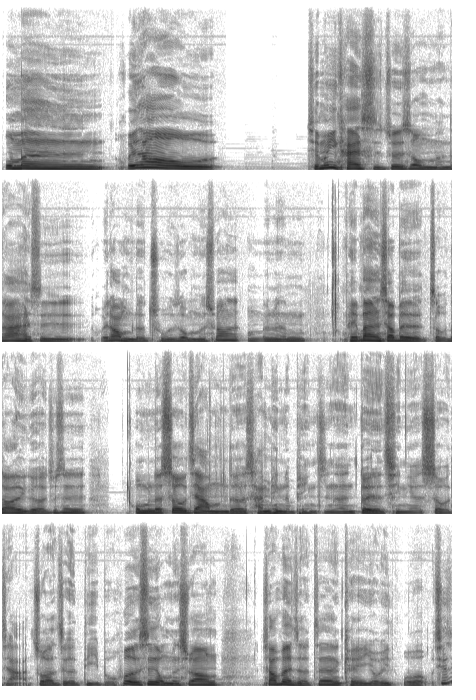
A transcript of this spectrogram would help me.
我们回到节目一开始，就是说，我们当然还是回到我们的初衷，我们希望我们能陪伴消费者走到一个，就是我们的售价、我们的产品的品质能对得起你的售价，做到这个地步，或者是我们希望。消费者真的可以有一我，其实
